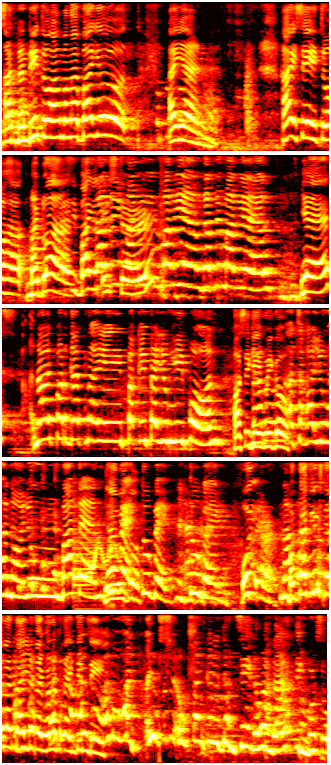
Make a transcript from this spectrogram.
At nandito ang mga bayot. Ayan. Hi, say to uh, my blood. Si Bayot Esther. Mariel, Mariel, Yes. Naipargat na ipakita yung hipon. Ah, sige, we go. At saka yung ano, yung button. Yeah, we tubig, go. tubig, tubig. Uy, magtaglis na lang tayo kay wala makaintindi. Ano, ay, ayun, kasi, oh, saan kayo dyan? Sino wala? Tingko so.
